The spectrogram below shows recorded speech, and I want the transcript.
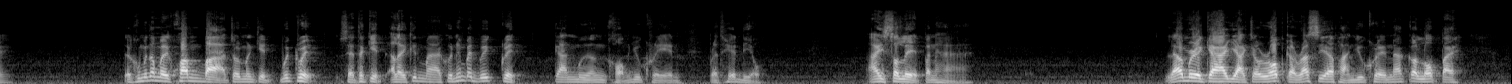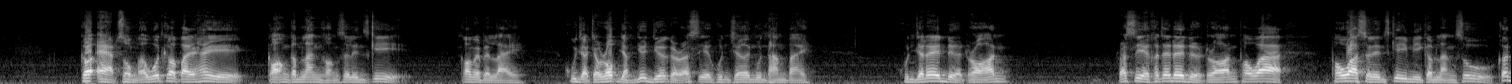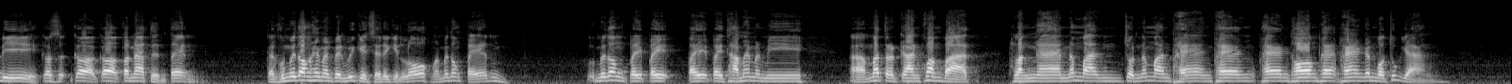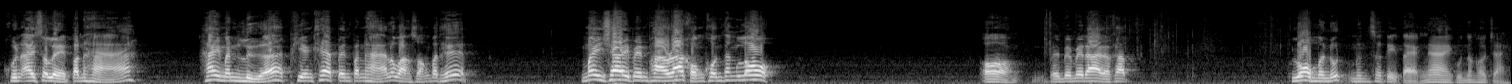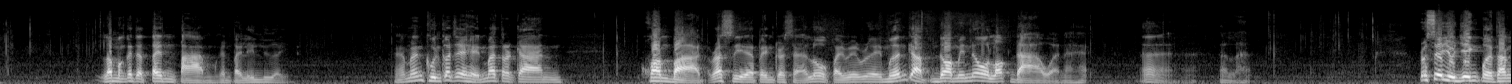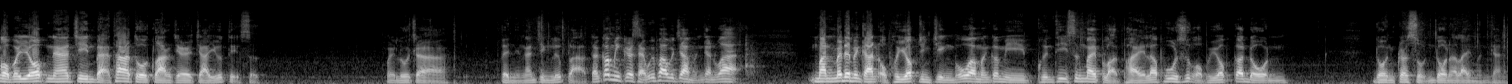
แต่คุณไม่ต้องไปคว่ำบาตรจนมันเกิดวิกฤต เศรษฐกิจอะไรขึ้นมา คุณให้เป็นวิกฤตการเมืองของยูเครนประเทศเดียวไอโซเลตปัญหา แล้วอเมริกาอยากจะรบกับรัสเซียผ่านยูเครนนะก็ลบไป ก็แอบส่งอาวุธเข้าไปให้กองกำลังของเซเลนสกี้ก็ไม่เป็นไร คุณอยากจะรบอย่างยืดเยื้อกับรัสเซีย คุณเชิญคุณทำไป คุณจะได้เดือดร้อน รัสเซียเขาจะได้เดือดร้อน เพราะว่าเพราะว่าเซเลนสกี้มีกำลังสู้ ก็ดีก็ก็ก็ก็น่าตื่นเต้น แต่คุณไม่ต้องให้มันเป็นวิกฤตเศรษฐกิจโลกมันไม่ต้องเป็น คุณไม่ต้องไปไปไปไปทำให้มันมีมาตรการคว่ำบาตรพลังงานน้ำมันจนน้ำมันแพง แพง แพงทองแพงแพงกันหมดทุกอย่าง คุณไอโซเลตปัญหา ให้มันเหลือเพียงแค่เป็นปัญหาระหว่างสองประเทศ ไม่ใช่เป็นภาระของคนทั้งโลกอ๋อเป็นไปไม่ได้หรอกครับ โลกมนุษย์มันสติแตกง่ายคุณต้องเข้าใจ แล้วมันก็จะเต้นตามกันไปเรื่อยๆนะเพราะฉะนั้นคุณก็จะเห็นมาตรการความบาตรรัสเซียเป็นกระแสโลกไปเรื่อยๆ เหมือนกับโดมิโนล็อกดาวน์นะฮะอ่านั่นแหละฮะรัสเซียหยุดยิงเปิดทางอพยพนะจีนแบะท่าตัวกลางเจรจายุติศึก ไม่รู้จะ เป็นอย่างนั้นจริงหรือเปล่า แต่ก็มีกระแสวิพากษ์วิจารณ์เหมือนกันว่า มันไม่ได้เป็นการอพยพจริง ๆ เพราะว่ามันก็มีพื้นที่ซึ่งไม่ปลอดภัย แล้วผู้ซึ่งอพยพก็โดนโดนกระสุนโดนอะไรเหมือนกัน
